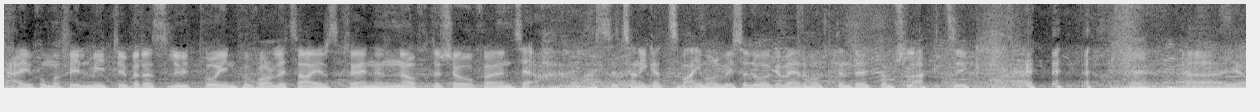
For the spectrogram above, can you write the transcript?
Nein, ich komme viel mit über, dass Leute, die ihn von Farley Ayers kennen, nach der Show können sagen, ah, was, jetzt habe ich gerade zweimal müssen schauen, wer hockt denn dort am Schlagzeug. ah, ja,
